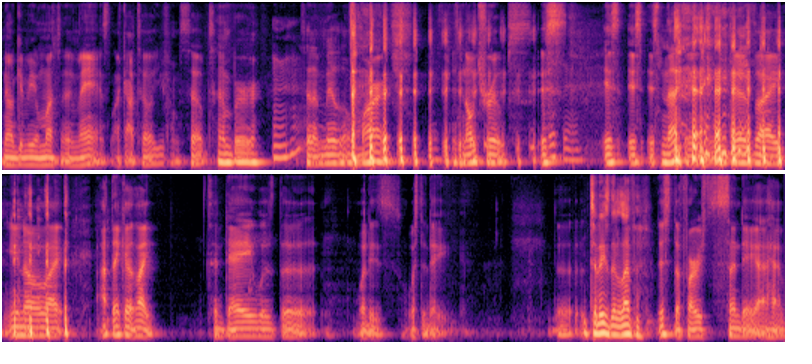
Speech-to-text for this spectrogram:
you know, give you a month in advance. Like I tell you from September Mm-hmm. to the middle of March, it's no trips. It's Listen. it's it's it's nothing because like you know like I think of like today was the what is what's the date? The today's the 11th. this is the first Sunday I have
